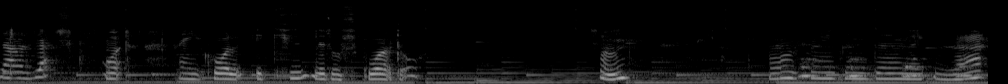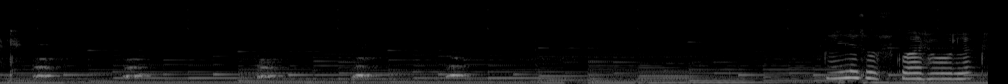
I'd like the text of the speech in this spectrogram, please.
Now that's what I call a cute little squirtle. So, also you can do like that. My little squirtle looks,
